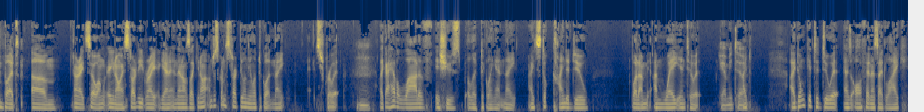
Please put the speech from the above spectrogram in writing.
But um, all right, so I'm you know I started eating right again, and then I was like, you know, what, I'm just going to start doing the elliptical at night. Screw it. Hmm. Like I have a lot of issues ellipticaling at night. I still kind of do, but I'm I'm way into it. Yeah, me too. I, I don't get to do it as often as I'd like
